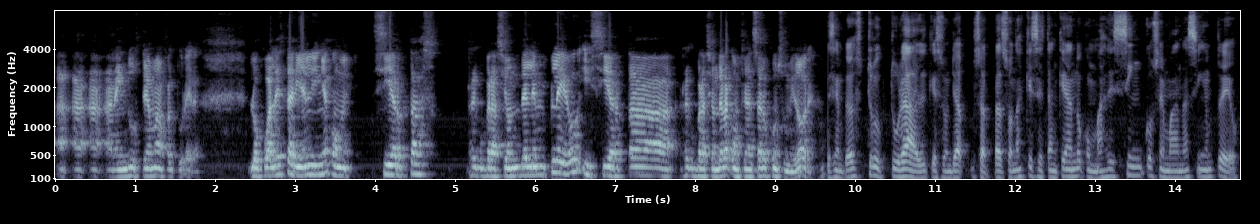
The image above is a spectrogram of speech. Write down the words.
a, a la industria manufacturera, lo cual estaría en línea con ciertas recuperación del empleo y cierta recuperación de la confianza de los consumidores. Desempleo estructural, que son ya personas que se están quedando con más de cinco semanas sin empleo,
